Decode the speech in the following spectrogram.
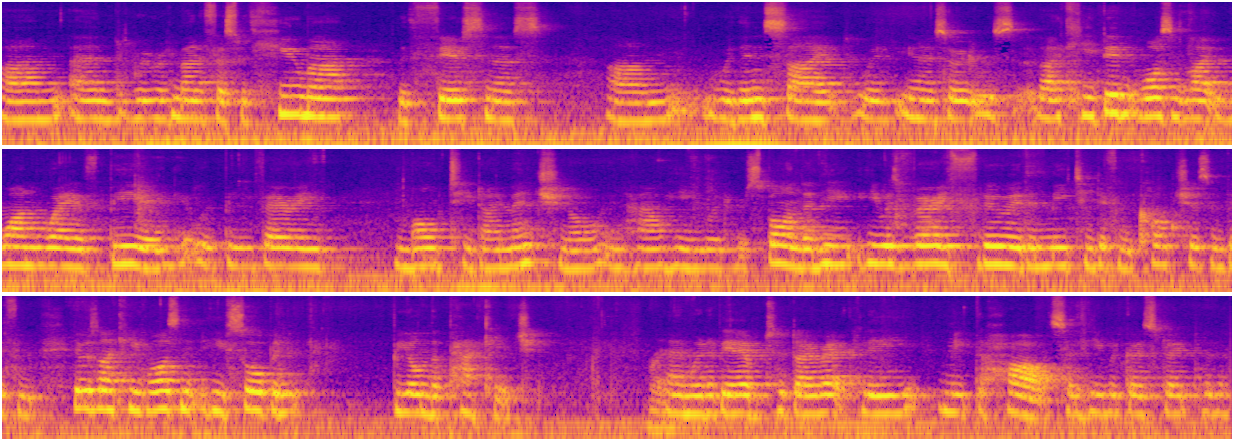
Um, and we would manifest with humor, with fierceness, um, with insight, with you know. So it was like he didn't wasn't like one way of being. It would be very multi-dimensional in how he would respond, and he, he was very fluid in meeting different cultures and different. It was like he wasn't he saw beyond the package. Right. And would be able to directly meet the heart, so he would go straight to the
